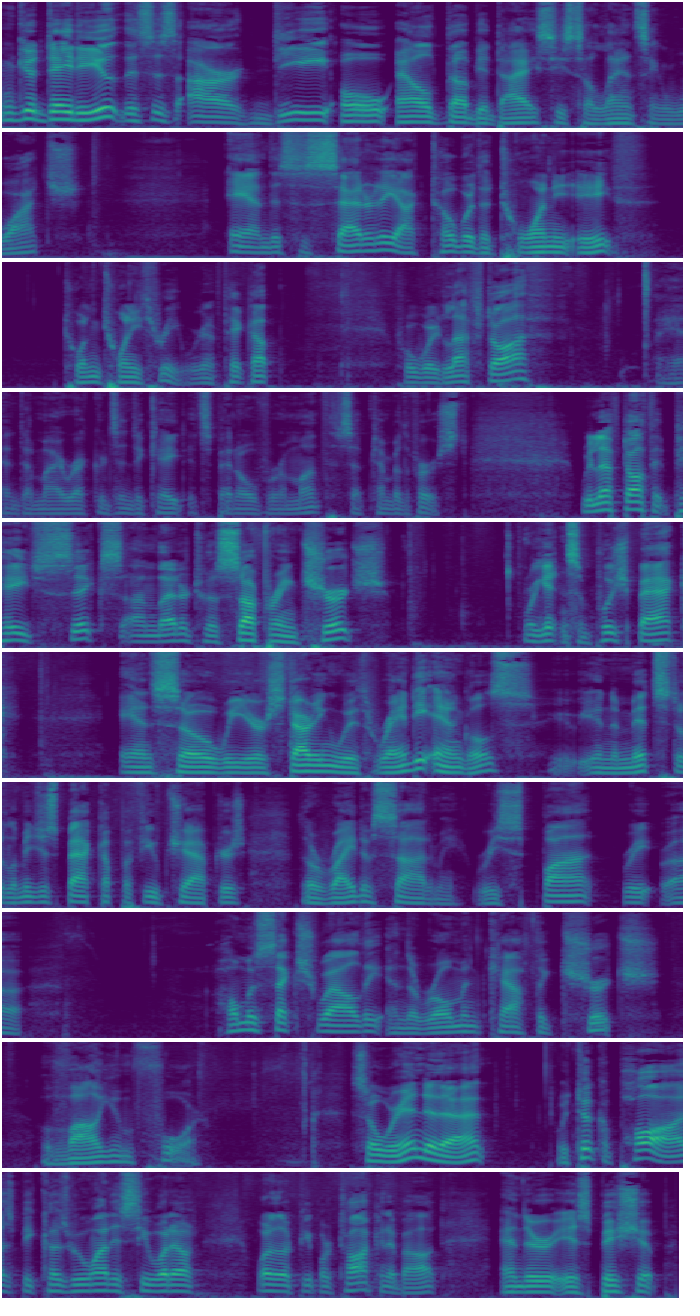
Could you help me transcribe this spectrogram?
Good day to you. This is our DOLW Diocese of Lansing Watch. And this is Saturday, October the 28th, 2023. We're going to pick up where we left off. And uh, my records indicate it's been over a month, September the 1st. We left off at page 6 on Letter to a Suffering Church. We're getting some pushback and so we are starting with Randy Engels in the midst of, let me just back up a few chapters The Rite of Sodomy, Respond, re, uh, Homosexuality and the Roman Catholic Church, Volume 4. So we're into that. We took a pause because we wanted to see what, else, what other people are talking about. And there is Bishop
